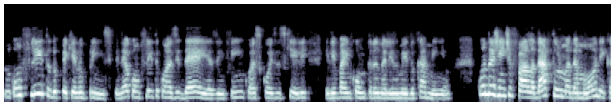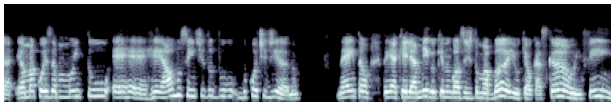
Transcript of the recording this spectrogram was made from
um conflito do Pequeno Príncipe, né? O conflito com as ideias, enfim, com as coisas que ele, ele vai encontrando ali no meio do caminho. Quando a gente fala da turma da Mônica, é uma coisa muito é, real no sentido do, do cotidiano. Né? Então, tem aquele amigo que não gosta de tomar banho, que é o Cascão, enfim,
